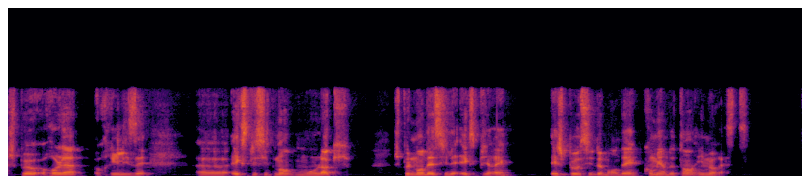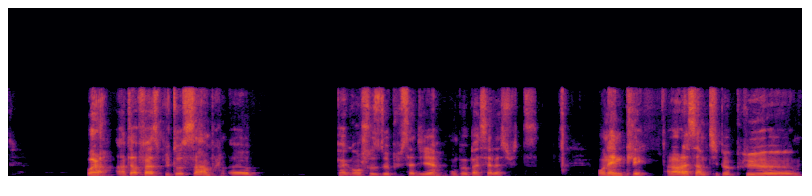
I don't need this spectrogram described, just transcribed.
Je peux réaliser euh, explicitement mon lock. Je peux demander s'il est expiré. Et je peux aussi demander combien de temps il me reste. Voilà, interface plutôt simple. Euh, pas grand-chose de plus à dire. On peut passer à la suite. On a une clé. Alors là, c'est un petit peu plus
